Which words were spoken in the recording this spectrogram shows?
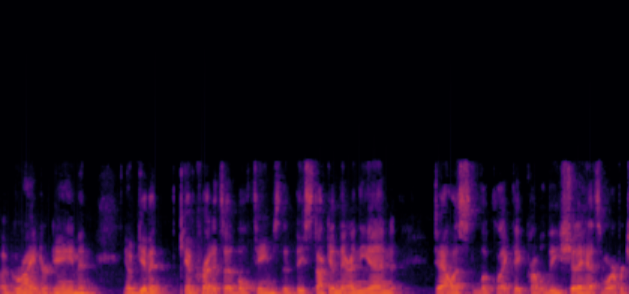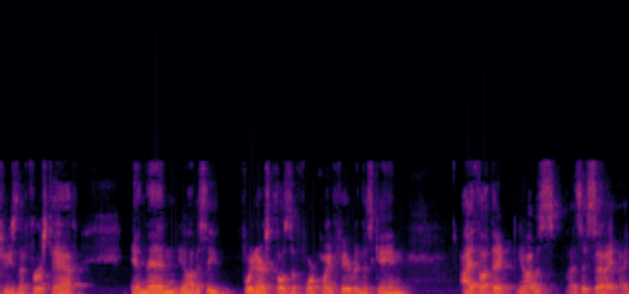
a grinder game. And, you know, give it, give credit to both teams that they stuck in there in the end. Dallas looked like they probably should have had some more opportunities in the first half. And then, you know, obviously 49ers closed a four point favorite in this game. I thought that, you know, I was, as I said, I, I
